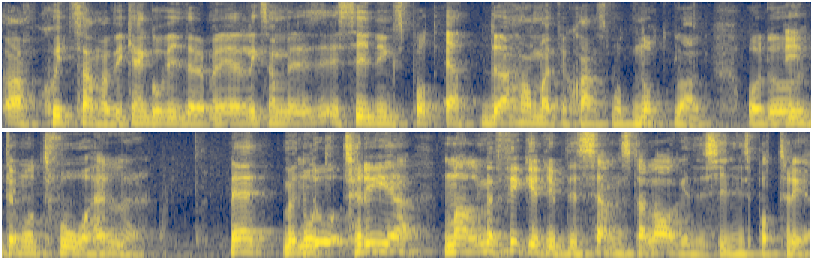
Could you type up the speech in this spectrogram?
ja, skitsamma, vi kan gå vidare. Men liksom, sidningspott 1, där har man inte chans mot något lag. Och då, Inte mot två heller. nej, men Mot då, tre. Malmö fick ju typ det sämsta laget i sidningspott tre.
